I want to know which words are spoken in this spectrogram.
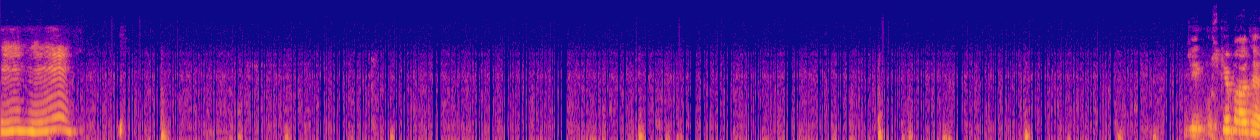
हम्म जी, उसके बाद है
